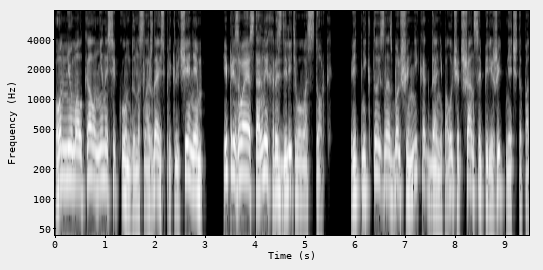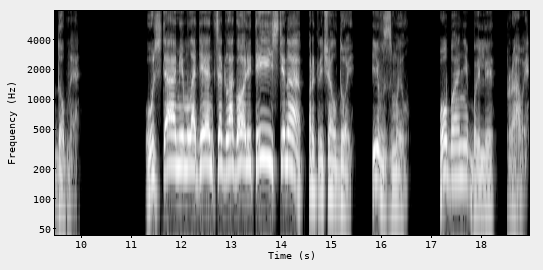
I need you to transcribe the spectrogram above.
Он не умолкал ни на секунду, наслаждаясь приключением и призывая остальных разделить его восторг. Ведь никто из нас больше никогда не получит шанса пережить нечто подобное. «Устами младенца глаголит истина!» — прокричал Дой и взмыл. Оба они были правы.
